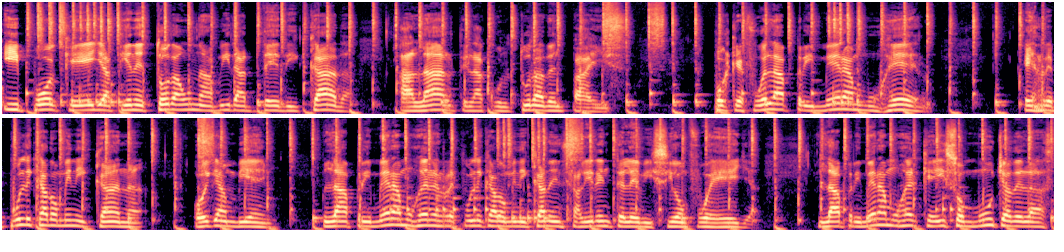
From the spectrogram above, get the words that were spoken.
y porque ella tiene toda una vida dedicada al arte, la cultura del país. Porque fue la primera mujer en República Dominicana, oigan bien, la primera mujer en República Dominicana en salir en televisión fue ella. La primera mujer que hizo muchas de las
